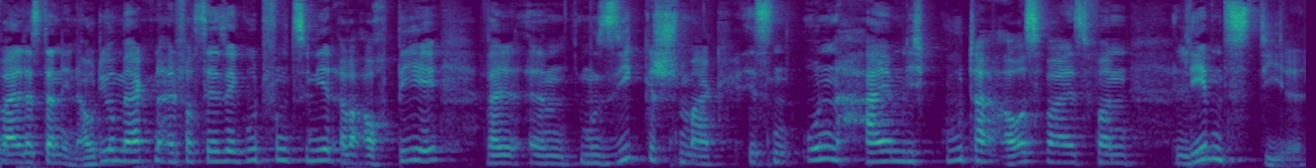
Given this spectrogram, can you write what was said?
weil das dann in Audiomärkten einfach sehr, sehr gut funktioniert, aber auch B, weil ähm, Musikgeschmack ist ein unheimlich guter Ausweis von Lebensstil.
